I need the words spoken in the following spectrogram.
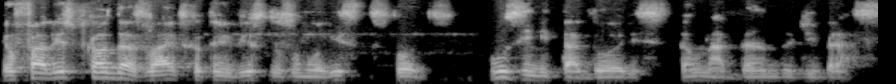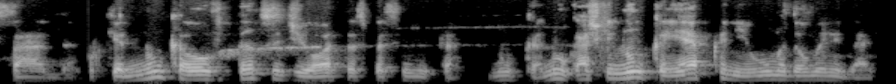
Eu falo isso por causa das lives que eu tenho visto dos humoristas todos. Os imitadores estão nadando de braçada, porque nunca houve tantos idiotas para se imitar. Nunca, nunca. Acho que nunca, em época nenhuma da humanidade.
